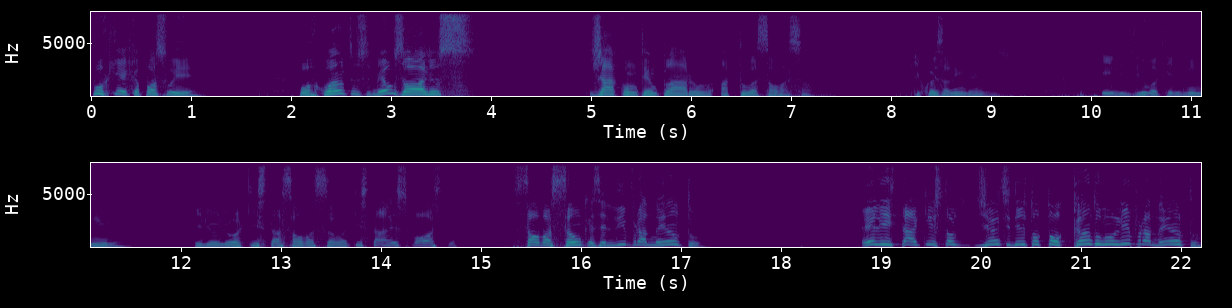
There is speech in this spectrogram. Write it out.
Por que, que eu posso ir? Por quantos meus olhos já contemplaram a tua salvação. Que coisa linda, irmãos. Ele viu aquele menino. Ele olhou, aqui está a salvação, aqui está a resposta. Salvação quer dizer livramento. Ele está aqui, estou diante dele, estou tocando no livramento.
